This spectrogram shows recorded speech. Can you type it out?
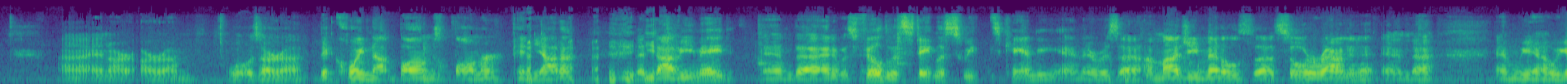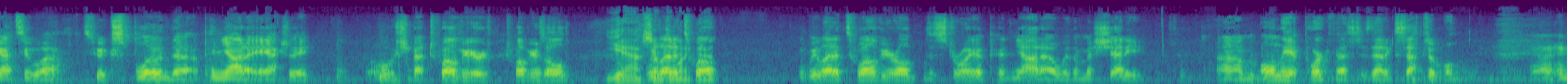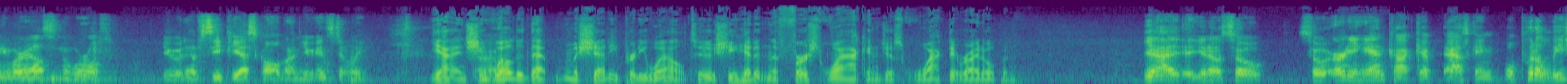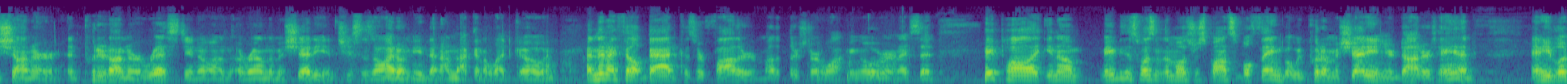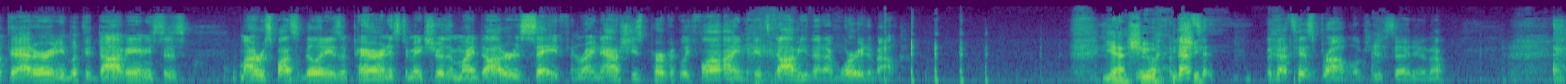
uh, and our our um, what was our uh, Bitcoin not bombs bomber pinata that yeah. Davi made, and uh, and it was filled with stateless sweets candy, and there was a, a Maji Metals uh, silver round in it, and uh, and we uh, we got to uh, to explode the pinata. Actually, what was she about twelve years twelve years old? Yeah, we let a like 12, that. We let a twelve year old destroy a pinata with a machete. Um, only at PorcFest is that acceptable. Uh, anywhere else in the world, you would have CPS called on you instantly. Yeah, and she uh, welded that machete pretty well too. She hit it in the first whack and just whacked it right open. Yeah, you know, so so Ernie Hancock kept asking, "Well, put a leash on her and put it on her wrist, you know, on around the machete." And she says, "Oh, I don't need that. I'm not going to let go." And and then I felt bad because her father and mother start walking over, and I said, "Hey, Paul, you know, maybe this wasn't the most responsible thing, but we put a machete in your daughter's hand." And he looked at her and he looked at Davi and he says, my responsibility as a parent is to make sure that my daughter is safe. And right now, she's perfectly fine. It's Davi that I'm worried about. yeah, she. You know, but, that's she... but that's his problem. She said, you know.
